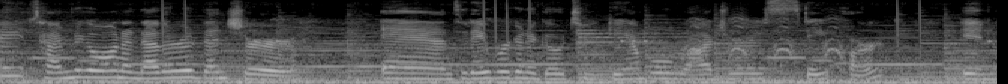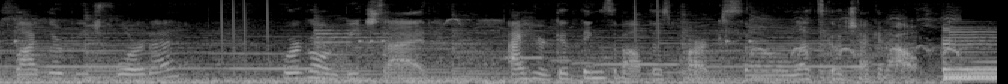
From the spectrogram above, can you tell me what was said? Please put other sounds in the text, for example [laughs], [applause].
right, time to go on another adventure. And today we're gonna go to Gamble Rogers State Park in Flagler Beach, Florida. We're going beachside. I hear good things about this park, so let's go check it out.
